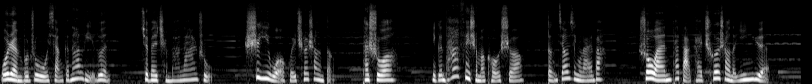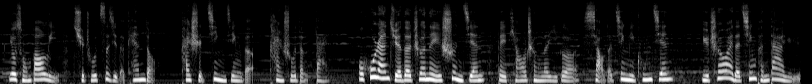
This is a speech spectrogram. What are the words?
我忍不住想跟他理论，却被陈妈拉住，示意我回车上等。他说：“你跟他费什么口舌？等交警来吧。”说完，他打开车上的音乐，又从包里取出自己的 candle，开始静静的。看书等待，我忽然觉得车内瞬间被调成了一个小的静谧空间，与车外的倾盆大雨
